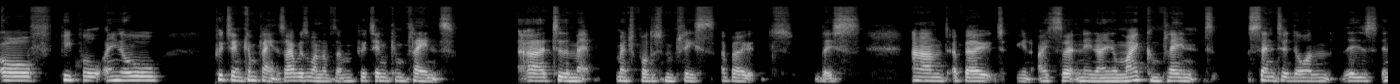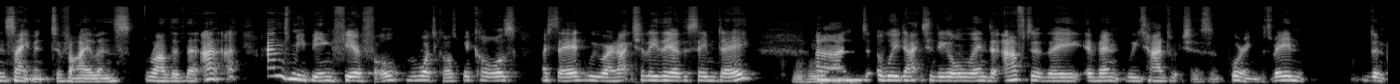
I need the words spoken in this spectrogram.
of people I know put in complaints. I was one of them. Put in complaints uh, to the Met, Metropolitan Police about this and about you know. I certainly I know my complaint centered on is incitement to violence rather than and, and me being fearful of what caused because I said we weren't actually there the same day. Mm-hmm. And we'd actually all ended after the event we'd had, which is pouring with rain, didn't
